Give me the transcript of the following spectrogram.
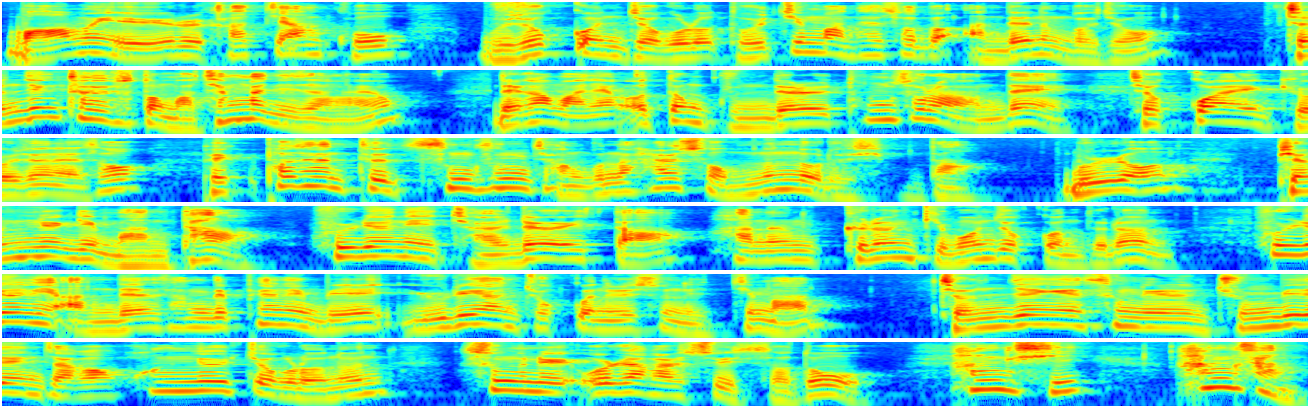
마음의 여유를 갖지 않고 무조건적으로 돌진만 해서도 안 되는 거죠. 전쟁터에서도 마찬가지잖아요. 내가 만약 어떤 군대를 통솔 하는데 적과의 교전에서 100% 승승장구는 할 수 없는 노릇입니다. 물론 병력이 많다, 훈련이 잘 되어 있다 하는 그런 기본 조건들은 훈련이 안 된 상대편에 비해 유리한 조건일 수는 있지만 전쟁의 승리는 준비된 자가 확률적으로는 승률이 올라갈 수 있어도 항시 항상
